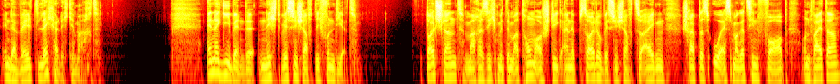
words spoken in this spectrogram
in der Welt lächerlich gemacht. Energiewende nicht wissenschaftlich fundiert. Deutschland mache sich mit dem Atomausstieg eine Pseudowissenschaft zu eigen, schreibt das US-Magazin Forbes und weiter.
